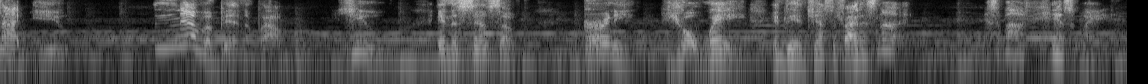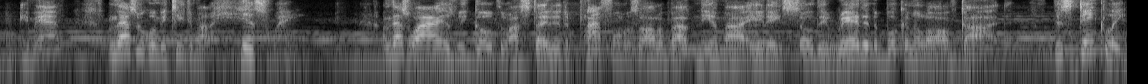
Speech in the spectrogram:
not you. Never been about you in the sense of earning your way and being justified. It's not. It's about his way. Amen. And that's what we're going to be teaching about his way. And that's why as we go through our study, the platform is all about Nehemiah 8, 8. So they read in the book and the law of God distinctly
